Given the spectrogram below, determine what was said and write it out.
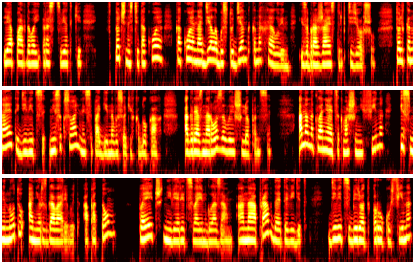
леопардовой расцветки в точности такое, какое надела бы студентка на Хэллоуин, изображая стриптизершу. Только на этой девице не сексуальные сапоги на высоких каблуках, а грязно-розовые шлепанцы. Она наклоняется к машине Фина, и с минуту они разговаривают, а потом Пейдж не верит своим глазам. Она правда это видит? Девица берет руку Фина,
